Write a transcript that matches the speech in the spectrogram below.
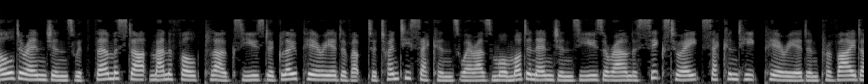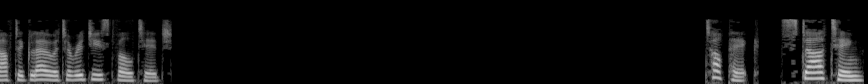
older engines with thermostat manifold plugs used a glow period of up to 20 seconds whereas more modern engines use around a 6 to 8 second heat period and provide afterglow at a reduced voltage. Topic: Starting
